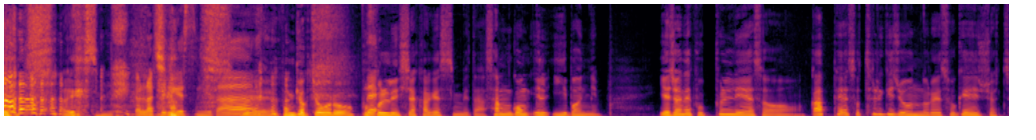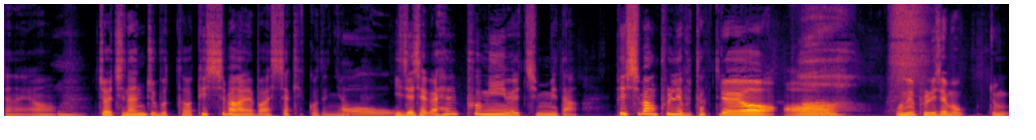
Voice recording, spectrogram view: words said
알겠습니다. 연락드리겠습니다. 예, 본격적으로 부풀리 네. 시작하겠습니다. 3012번님. 예전에 브플리에서 카페에서 틀기 좋은 노래 소개해 주셨잖아요. 음. 저 지난주부터 PC방 알바 시작했거든요. 오. 이제 제가 help me 외칩니다. PC방 플리 부탁드려요. 어. 아. 오늘 플리 제목 좀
